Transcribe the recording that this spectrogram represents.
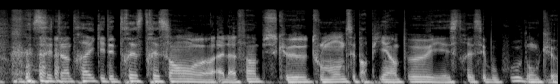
c'était un travail qui était très stressant euh, à la fin puisque tout le monde s'éparpillait un peu et stressait beaucoup. Donc, euh,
